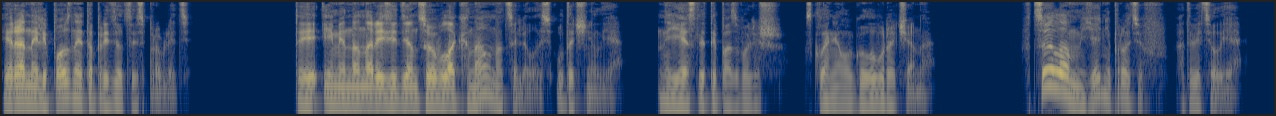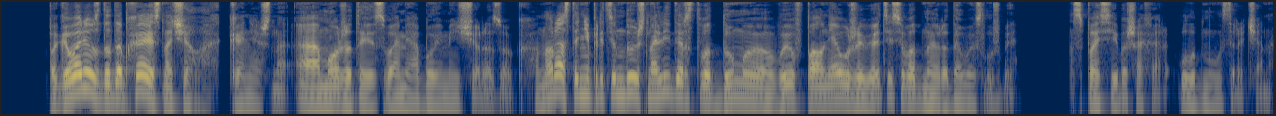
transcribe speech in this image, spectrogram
И рано или поздно это придется исправлять. «Ты именно на резиденцию в Лакхнау нацелилась?» — уточнил я. «Если ты позволишь», — склоняла голову Рачана. «В целом, я не против», — ответил я. «Поговорю с Дадабхай сначала, конечно, а может и с вами обоими еще разок. Но раз ты не претендуешь на лидерство, думаю, вы вполне уживетесь в одной родовой службе». «Спасибо, Шахар», — улыбнулась Рачана.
